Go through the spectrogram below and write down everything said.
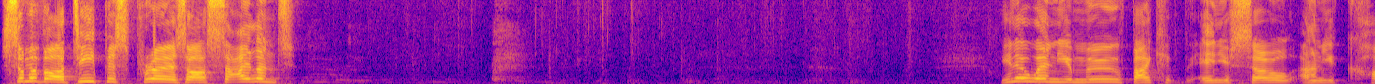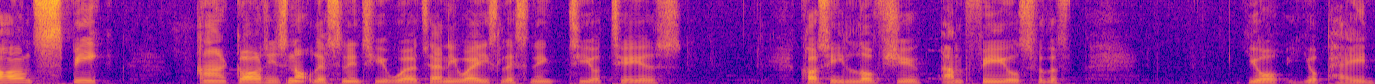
Some of our deepest prayers are silent. You know, when you move back in your soul and you can't speak, uh, God is not listening to your words anyway, He's listening to your tears because He loves you and feels for the, your, your pain,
